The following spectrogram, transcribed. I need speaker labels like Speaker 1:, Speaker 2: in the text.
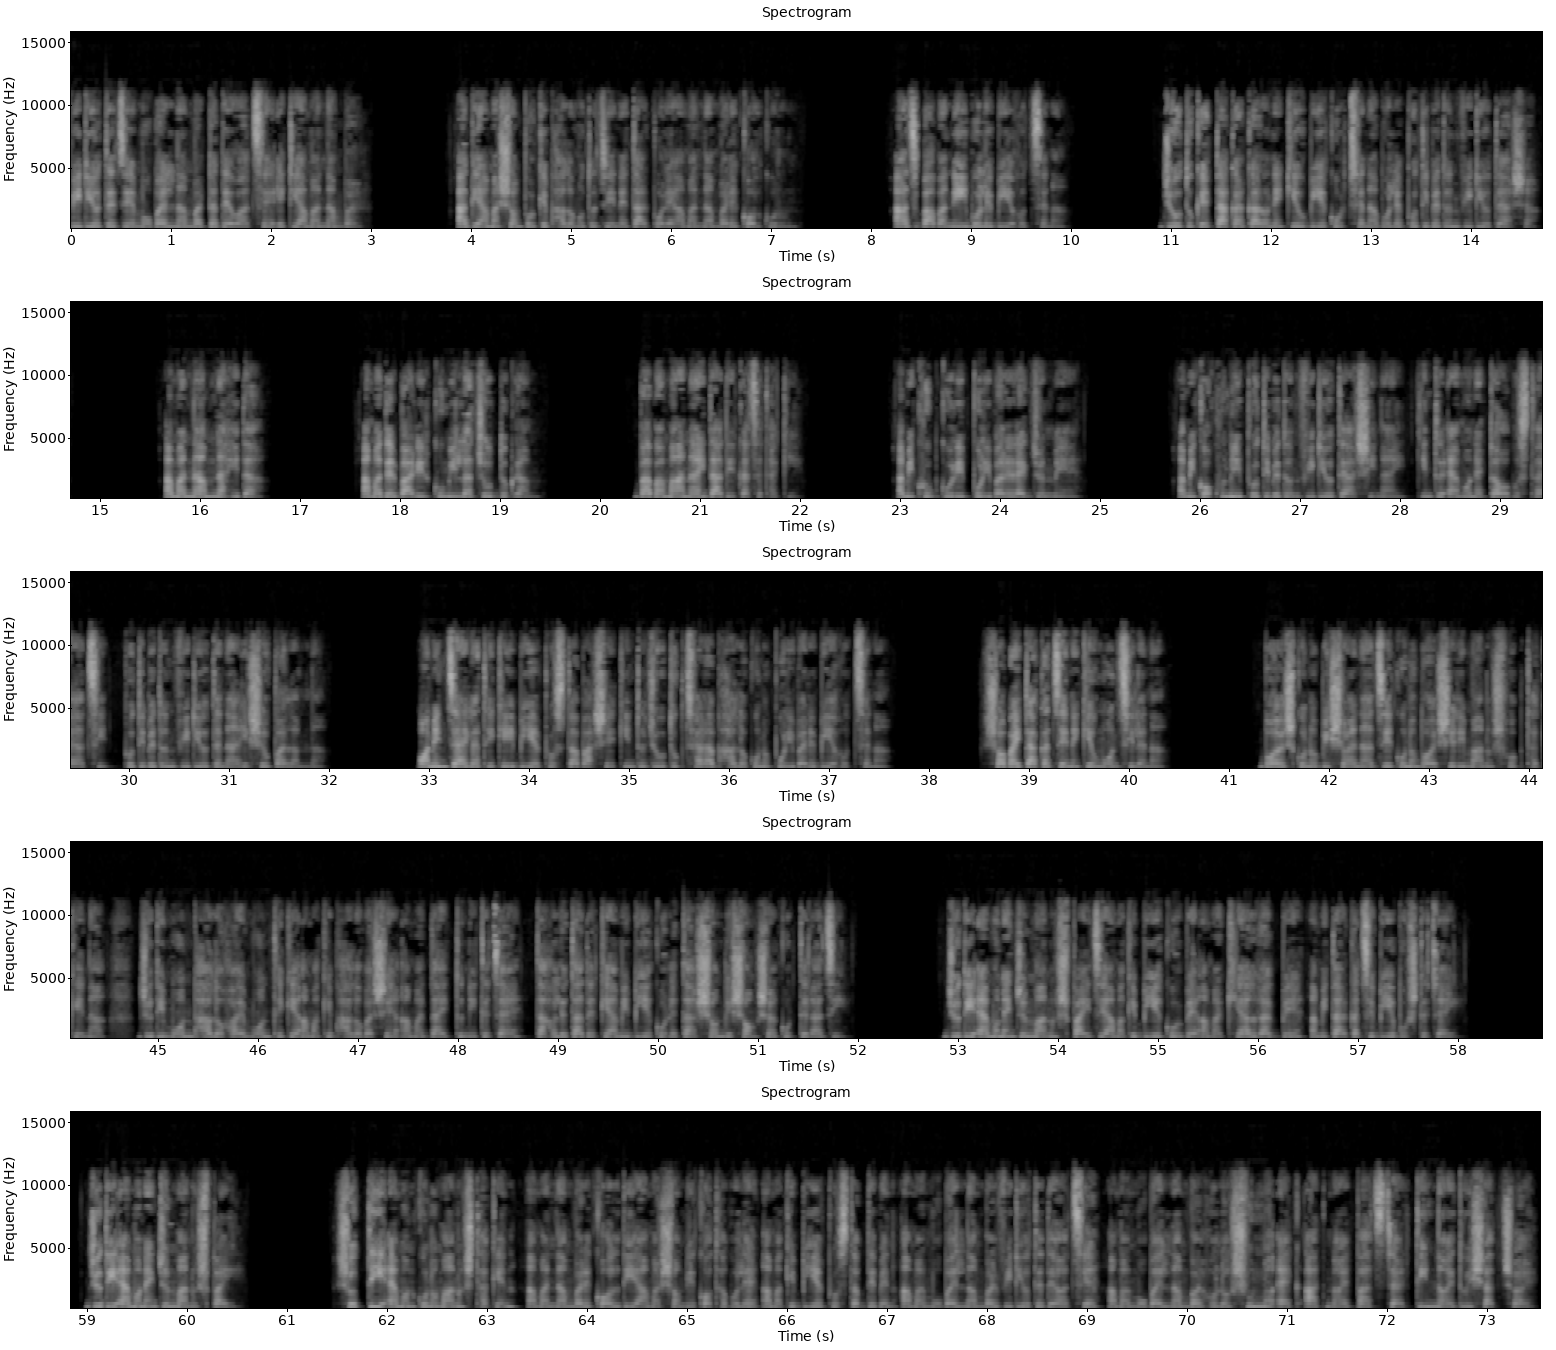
Speaker 1: ভিডিওতে যে মোবাইল নাম্বারটা দেওয়া আছে, এটি আমার নাম্বার। আগে আমার সম্পর্কে ভালোমতো জেনে তারপরে আমার নাম্বারে কল করুন। আজ বাবা নেই বলে বিয়ে হচ্ছে না। যৌতুকের টাকার কারণে কেউ বিয়ে করছে না বলে প্রতিবেদন ভিডিওতে আসা। আমার নাম নাহিদা। আমাদের বাড়ির কুমিল্লা চৌদ্দ গ্রাম। বাবা মা নাই, দাদির কাছে থাকি। আমি খুব গরিব পরিবারের একজন মেয়ে। আমি কখনোই প্রতিবেদন ভিডিওতে আসি নাই, কিন্তু এমন একটা অবস্থায় আছি, প্রতিবেদন ভিডিওতে না এসেও পারলাম না। অনেক জায়গা থেকে বিয়ের প্রস্তাব আসে, কিন্তু যৌতুক ছাড়া ভালো কোনো পরিবারে বিয়ে হচ্ছে না। সবাই টাকা চেনে কেউ মন ছিলে না। বয়স কোনো বিষয় না, যে কোনো বয়সেরই মানুষ হোক থাকে না, যদি মন ভালো হয়, মন থেকে আমাকে ভালোবাসে, আমার দায়িত্ব নিতে চায়, তাহলে তাদেরকে আমি বিয়ে করে তার সঙ্গে সংসার করতে রাজি। যদি এমন একজন মানুষ পাই যে আমাকে বিয়ে করবে, আমার খেয়াল রাখবে, আমি তার কাছে বিয়ে বসতে চাই। যদি এমন একজন মানুষ পাই। সত্যিই এমন কোনো মানুষ থাকেন, আমার নাম্বারে কল দিয়ে আমার সঙ্গে কথা বলে আমাকে বিয়ের প্রস্তাব দেবেন। আমার মোবাইল নাম্বার ভিডিওতে দেওয়া আছে, আমার মোবাইল নাম্বার হল শূন্য এক আট নয় পাঁচ চার তিন নয় দুই সাত ছয়।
